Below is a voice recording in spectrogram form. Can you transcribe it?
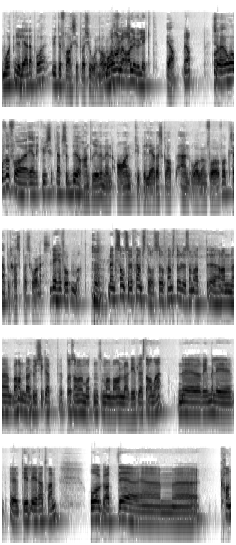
måten du leder på ut ifra situasjonen. Og Behandler alle ulikt. ja. Ja. Så overfor Erik Huseklepp så bør han drive med en annen type lederskap enn overfor f.eks. Kasper Skånes. Det er helt åpenbart. Men sånn som det fremstår, så fremstår det som at eh, han eh, behandler Huseklepp på samme måten som han behandler de fleste andre. Rimelig eh, tydelig rett frem. Og at det kan,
